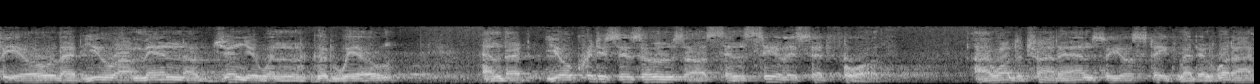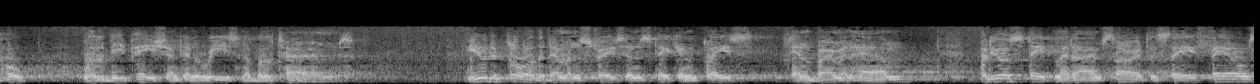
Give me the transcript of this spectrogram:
feel that you are men of genuine goodwill and that your criticisms are sincerely set forth, I want to try to answer your statement in what I hope will be patient in reasonable terms. You deplore the demonstrations taking place in Birmingham, but your statement, I am sorry to say, fails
